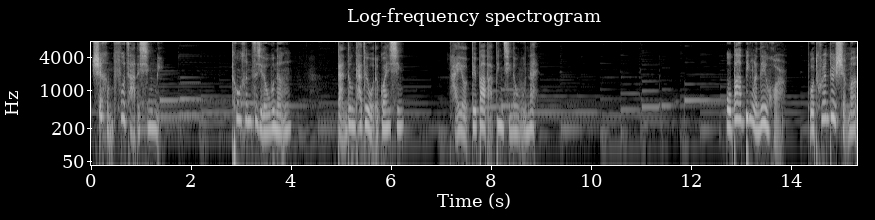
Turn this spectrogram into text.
是很复杂的心理，痛恨自己的无能，感动他对我的关心，还有对爸爸病情的无奈。我爸病了那会儿，我突然对什么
